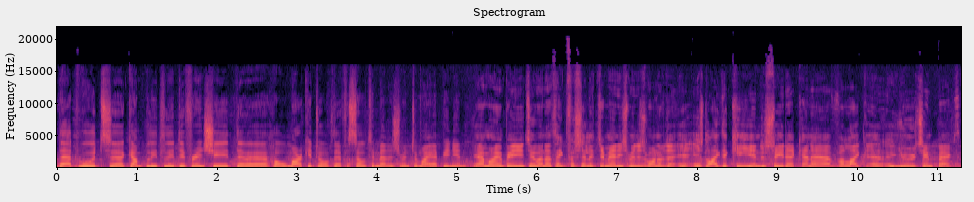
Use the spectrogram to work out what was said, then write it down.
that would uh, completely differentiate the whole market of the facility management, to my opinion. Yeah, my opinion too. And I think facility management is one of the is like the key industry that can have uh, like a, a huge impact.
